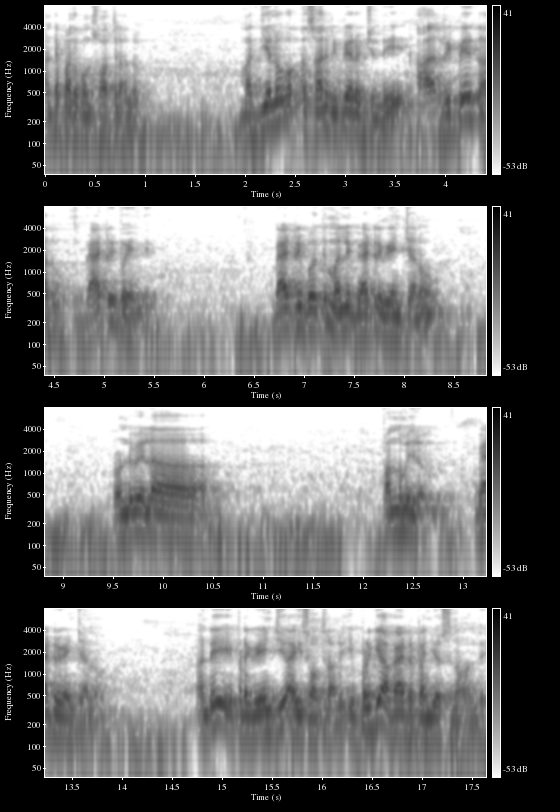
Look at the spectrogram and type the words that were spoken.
అంటే పదకొండు సంవత్సరాలు. మధ్యలో ఒక్కసారి రిపేర్ వచ్చింది. ఆ రిపేర్ కాదు బ్యాటరీ పోయింది. బ్యాటరీ పోతే మళ్ళీ బ్యాటరీ వేయించాను. రెండు వేల పంతొమ్మిదిలో బ్యాటరీ వేయించాను. అంటే ఇప్పటికి వేయించి ఐదు సంవత్సరాలు. ఇప్పటికీ ఆ బ్యాటరీ పనిచేస్తూనే ఉంది.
